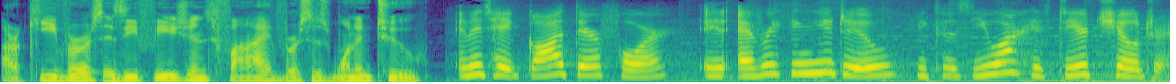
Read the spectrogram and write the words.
Our key verse is Ephesians 5, verses 1 and 2. Imitate God, therefore, in everything you do, because you are His dear children.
